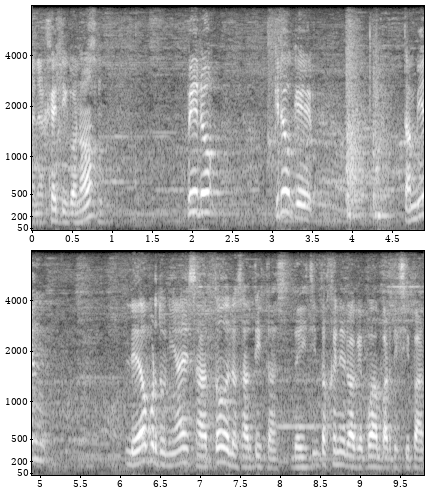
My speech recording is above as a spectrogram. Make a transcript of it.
energético, ¿no? Pero creo que también le da oportunidades a todos los artistas de distintos géneros a que puedan participar.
